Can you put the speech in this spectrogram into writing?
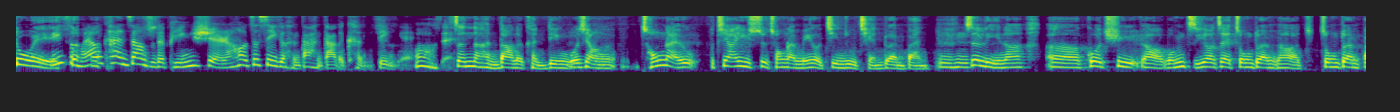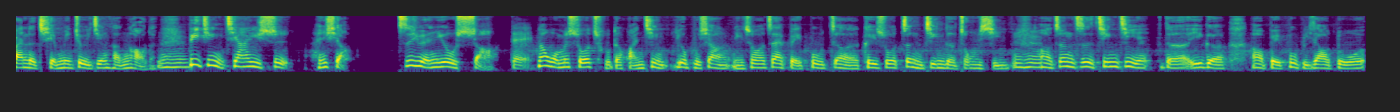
对，你怎么样看这样子的评选？然后这是一个很大很大的肯定，哎，啊，真的很大的肯定。我想，从来嘉义市从来没有进入前段班。嗯这里呢，呃，过去啊，我们只要在中段啊中段班的前面就已经很好的。嗯。毕竟嘉义市很小。资源又少，对，那我们所处的环境又不像你说在北部，呃，可以说政经的中心，哦，政治经济的一个，哦，北部比较多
